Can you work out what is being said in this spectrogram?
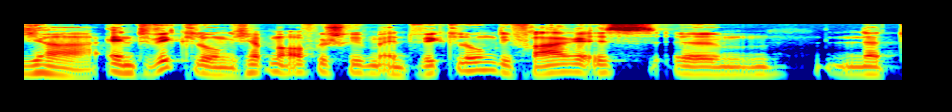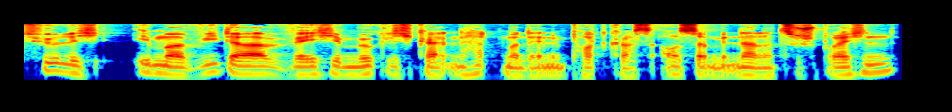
Ja, Entwicklung. Ich habe mir aufgeschrieben Entwicklung. Die Frage ist ähm, natürlich immer wieder, welche Möglichkeiten hat man denn im Podcast, außer miteinander zu sprechen?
